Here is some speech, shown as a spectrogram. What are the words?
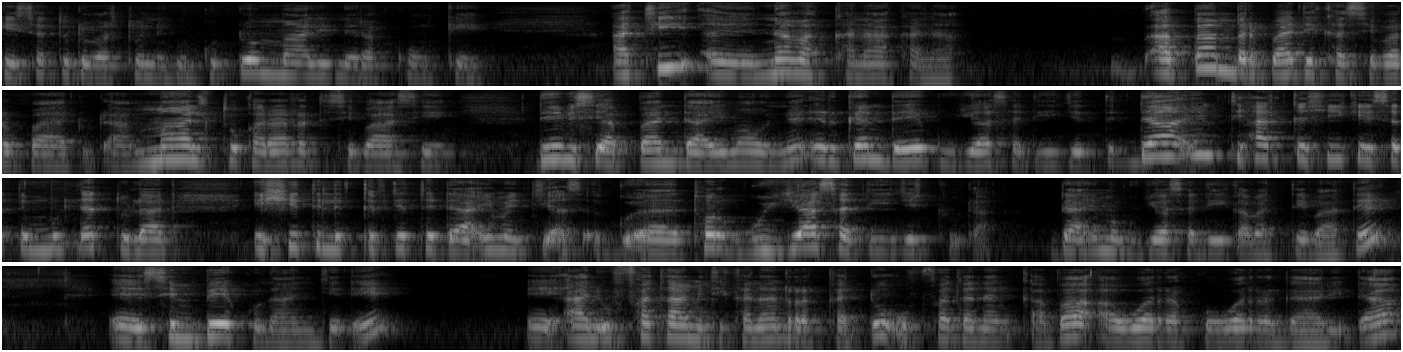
keessattuu dubartoonni gurguddoon maaliin rakkoon kee? Ati nama akkanaa kanaa abbaan barbaade kan si barbaadudha maaltu karaa irratti si baasee? Deebisee abbaan daa'imaa onneen ergan da'ee guyyaa sadii jette. Daa'imti harka ishii keessatti mul'attu laal? Ishiitti lixxif jette daa'ima guyyaa sadii jechuudha. Daa'ima guyyaa sadii qabattee baate simbee kunaan jedhee ani uffataa miti kanan rakkadhu uffata nan qabaa warra koo warra gaariidha.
